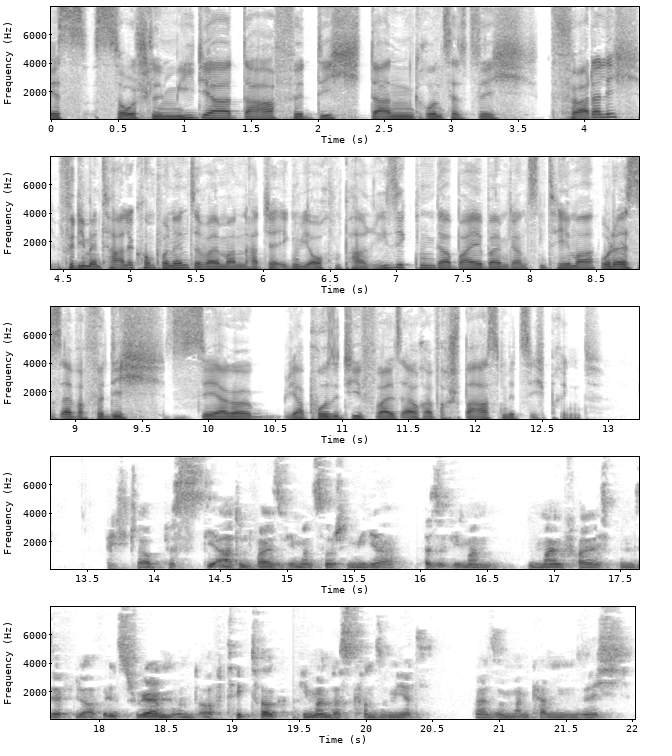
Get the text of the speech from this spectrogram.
Ist Social Media da für dich dann grundsätzlich förderlich für die mentale Komponente, weil man hat ja irgendwie auch ein paar Risiken dabei beim ganzen Thema? Oder ist es einfach für dich sehr ja, positiv, weil es auch einfach Spaß mit sich bringt? Ich glaube, das ist die Art und Weise, wie man Social Media, also wie man, in meinem Fall, ich bin sehr viel auf Instagram und auf TikTok, wie man das konsumiert. Also man kann sich,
